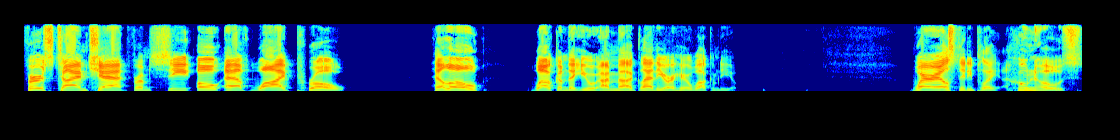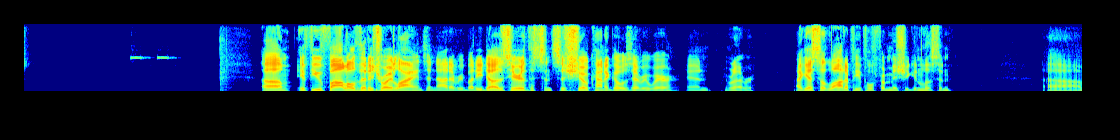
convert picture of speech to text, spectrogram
First time chat from COFY Pro. Hello. Welcome that you I'm uh, glad that you are here. Welcome to you. Where else did he play? Who knows? Um, if you follow the Detroit Lions, and not everybody does here, since this show kind of goes everywhere and whatever, I guess a lot of people from Michigan listen. Uh,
